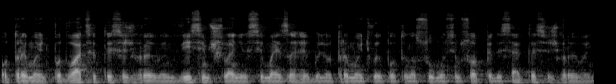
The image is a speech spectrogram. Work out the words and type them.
отримують по 20 тисяч гривень, 8 членів сімей загибелі отримують виплати на суму 750 тисяч гривень,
